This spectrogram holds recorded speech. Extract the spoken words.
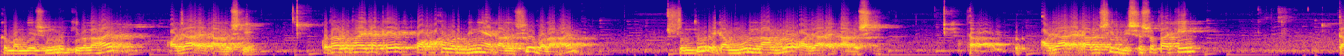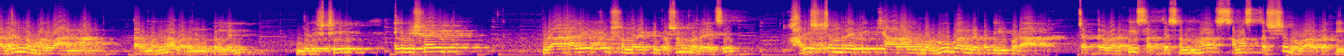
খুব মন দিয়ে শুনবে, কি বলা হয়? অজা একাদশী। কোথাও কোথাও এটাকে পক্ষবর্ধিনী একাদশীও বলা হয়। কিন্তু এটা মূল নাম হলো অজা একাদশী। অজা একাদশীর বিশেষতা কি? তার জন্য ভগবান তার মহিমা বর্ণন করলেন। যুধিষ্ঠির, এই বিষয়ে পুরাকালে খুব সুন্দর একটি প্রসঙ্গ রয়েছে। হরিশ্চন্দ্র খ্যাত বভূব নৃপতি পুরা চক্রবর্তী সত্যসন্ধ সমস্তস্য ভুবাপতি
